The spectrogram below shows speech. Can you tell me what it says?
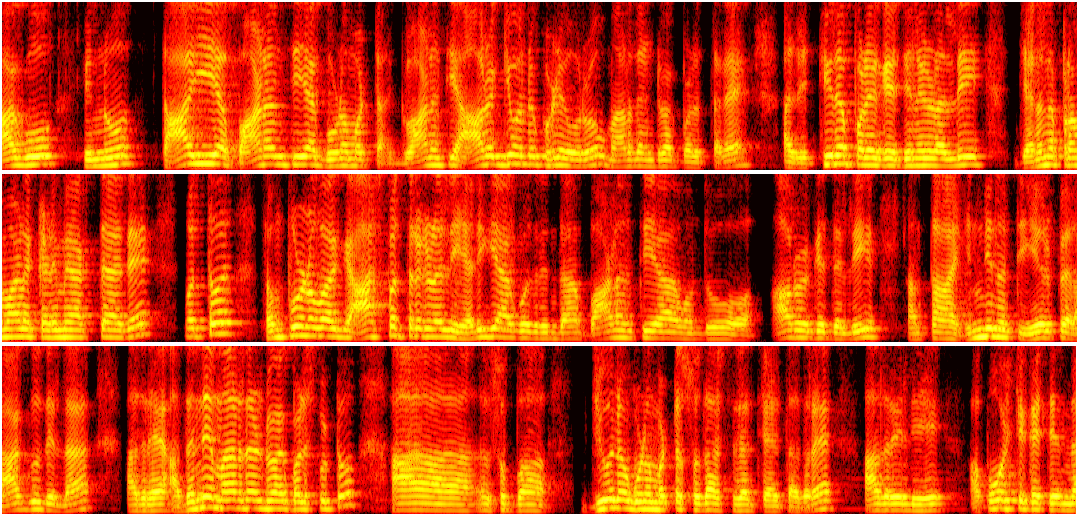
ಹಾಗೂ ಇನ್ನು ತಾಯಿಯ ಬಾಣಂತಿಯ ಗುಣಮಟ್ಟ, ಬಾಣಂತಿಯ ಆರೋಗ್ಯವನ್ನು ಕೂಡ ಇವರು ಮಾನದಂಡವಾಗಿ ಬಳಸ್ತಾರೆ. ಆದ್ರೆ ಇತ್ತೀನ ಪರಗೆ ದಿನಗಳಲ್ಲಿ ಜನನ ಪ್ರಮಾಣ ಕಡಿಮೆ ಆಗ್ತಾ ಇದೆ. ಮತ್ತು ಸಂಪೂರ್ಣವಾಗಿ ಆಸ್ಪತ್ರೆಗಳಲ್ಲಿ ಹೆರಿಗೆ ಆಗೋದ್ರಿಂದ ಬಾಣಂತಿಯ ಒಂದು ಆರೋಗ್ಯದಲ್ಲಿ ಅಂತಹ ಹಿಂದಿನಂತೆ ಏರುಪೇರು ಆಗುವುದಿಲ್ಲ. ಆದ್ರೆ ಅದನ್ನೇ ಮಾನದಂಡವಾಗಿ ಬಳಸ್ಬಿಟ್ಟು ಆ ಸ್ವಲ್ಪ ಜೀವನ ಗುಣಮಟ್ಟ ಸುಧಾರಿಸಿದೆ ಅಂತ ಹೇಳ್ತಾ ಇದ್ರೆ ಆದ್ರೆ ಇಲ್ಲಿ ಅಪೌಷ್ಟಿಕತೆಯಿಂದ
